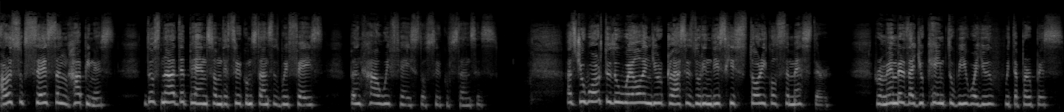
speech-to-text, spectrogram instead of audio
Our success and happiness does not depend on the circumstances we face, but how we face those circumstances. As you work to do well in your classes during this historical semester, Remember that you came to BYU with a purpose.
